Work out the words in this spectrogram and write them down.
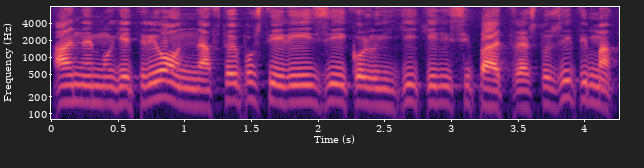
ανεμογετριών. Αυτό υποστηρίζει η οικολογική κίνηση Πάτρας. Το ζήτημα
